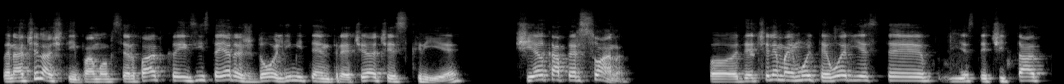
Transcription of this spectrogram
În același timp am observat că există iarăși două limite între ceea ce scrie și el ca persoană. De cele mai multe ori este, este citat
